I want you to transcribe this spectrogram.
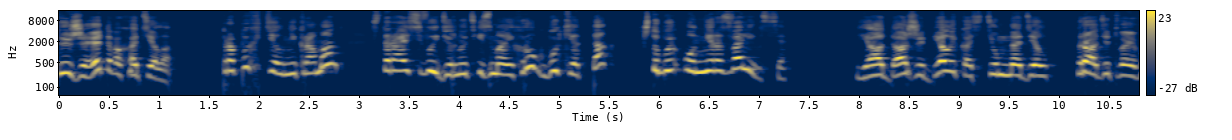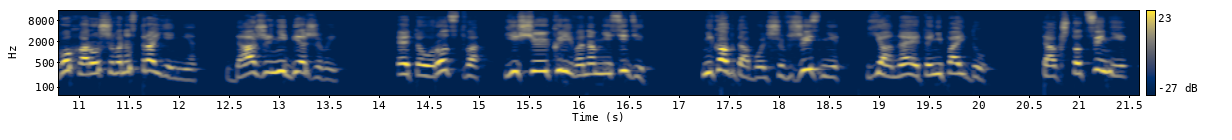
Ты же этого хотела!» Пропыхтел некромант, стараясь выдернуть из моих рук букет так, чтобы он не развалился. «Я даже белый костюм надел ради твоего хорошего настроения, даже не бежевый. Это уродство еще и криво на мне сидит. Никогда больше в жизни я на это не пойду. Так что цени».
